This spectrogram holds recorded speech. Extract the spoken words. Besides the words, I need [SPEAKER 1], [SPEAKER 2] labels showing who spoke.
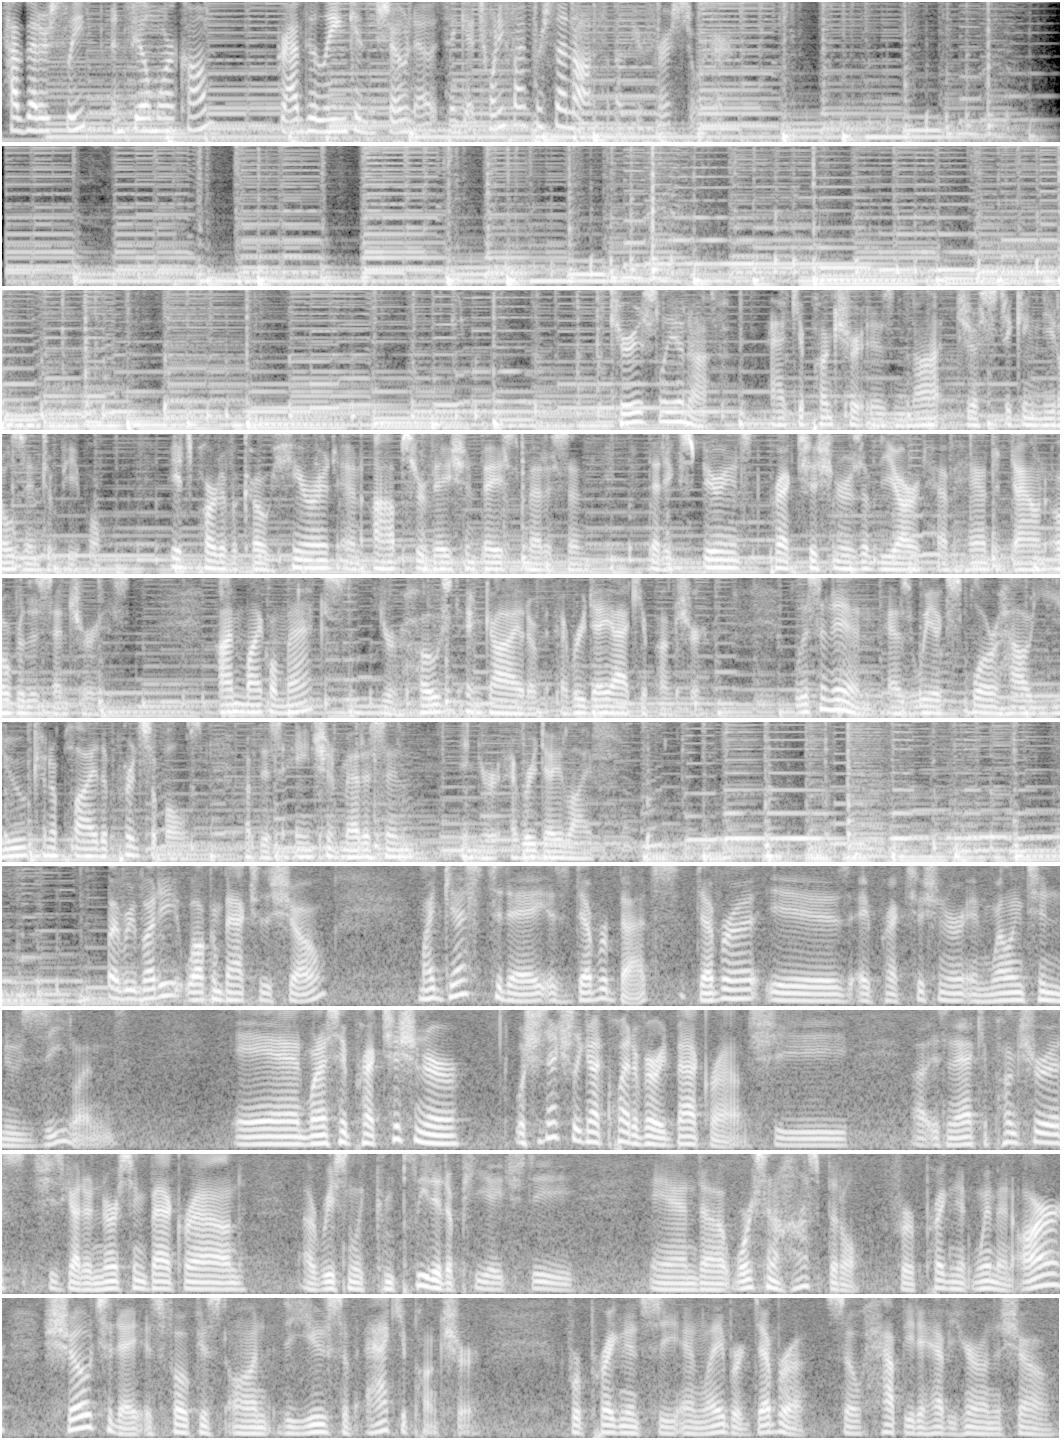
[SPEAKER 1] Have better sleep and feel more calm? Grab the link in the show notes and get 25% off of your first order.
[SPEAKER 2] Curiously enough, acupuncture is not just sticking needles into people. It's part of a coherent and observation based medicine that experienced practitioners of the art have handed down over the centuries. I'm Michael Max, your host and guide of Everyday Acupuncture. Listen in as we explore how you can apply the principles of this ancient medicine in your everyday life. Hello, everybody. Welcome back to the show. My guest today is Deborah Betts. Deborah is a practitioner in Wellington, New Zealand. And when I say practitioner, well, she's actually got quite a varied background. She uh, is an acupuncturist, she's got a nursing background, uh, recently completed a PhD, and uh, works in a hospital for pregnant women. Our show today is focused on the use of acupuncture for pregnancy and labor. Deborah, so happy to have you here on the show.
